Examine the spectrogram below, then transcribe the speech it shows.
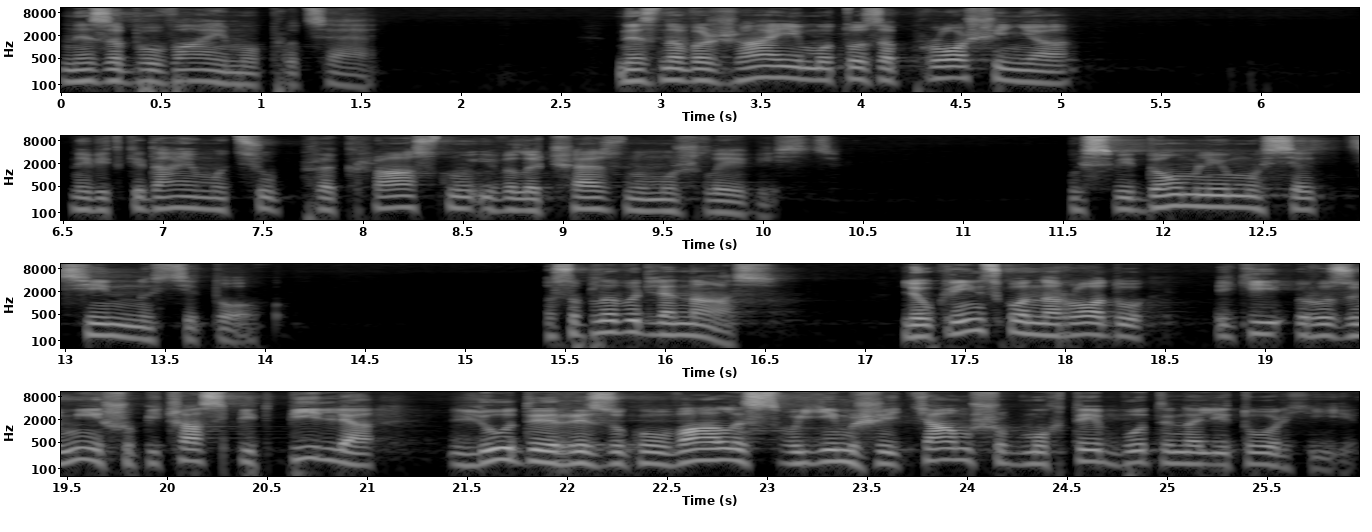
Не забуваємо про це не зневажаємо то запрошення, не відкидаємо цю прекрасну і величезну можливість. Усвідомлюємося цінності того. Особливо для нас, для українського народу, який розуміє, що під час підпілля люди ризикували своїм життям, щоб могти бути на літургії.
